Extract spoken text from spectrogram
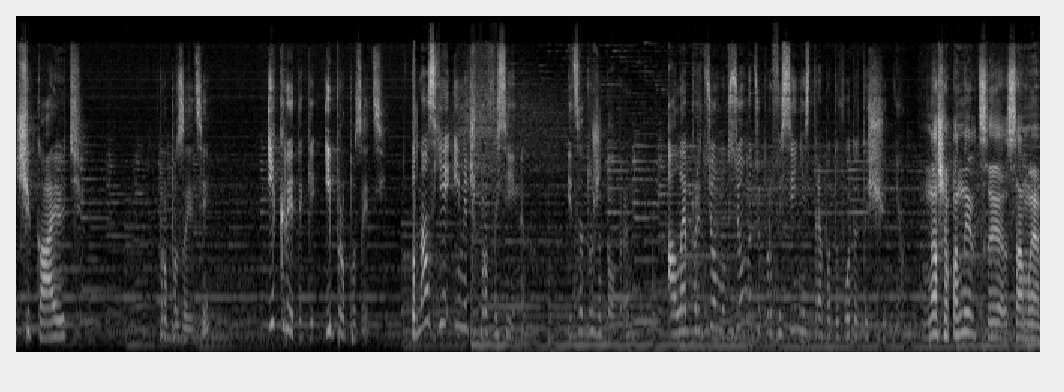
чекають пропозиції і критики, і пропозиції. То в нас є імідж професійних, і це дуже добре. Але при цьому всьому цю професійність треба доводити щодня. Наша панель це саме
